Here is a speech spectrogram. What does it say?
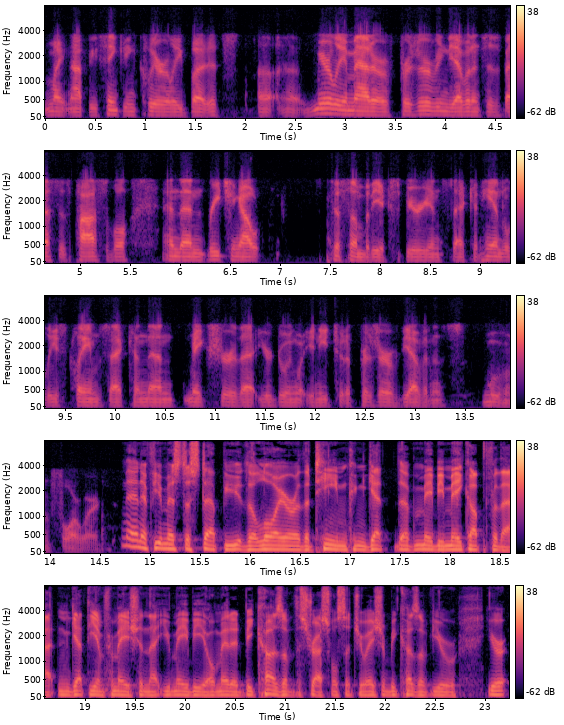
might not be thinking clearly, but it's uh, uh, merely a matter of preserving the evidence as best as possible and then reaching out to somebody experienced that can handle these claims that can then make sure that you're doing what you need to to preserve the evidence moving forward. And if you missed a step, you, the lawyer or the team can get the, maybe make up for that and get the information that you may be omitted because of the stressful situation, because of your your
